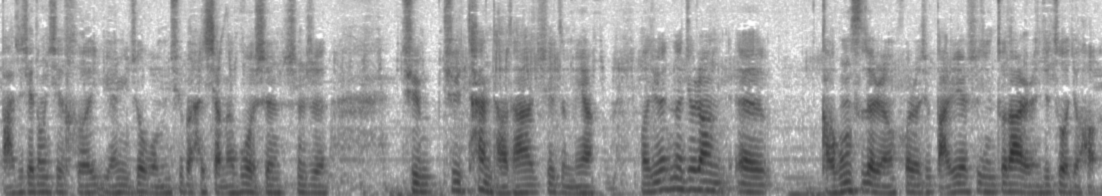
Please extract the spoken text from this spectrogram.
把这些东西和元宇宙我们去把它想得过深，甚至去去探讨它去怎么样。我觉得那就让呃搞公司的人或者去把这些事情做大的人去做就好了。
